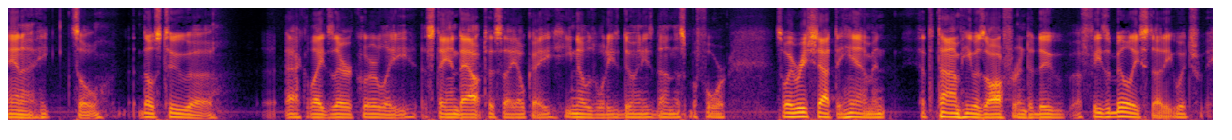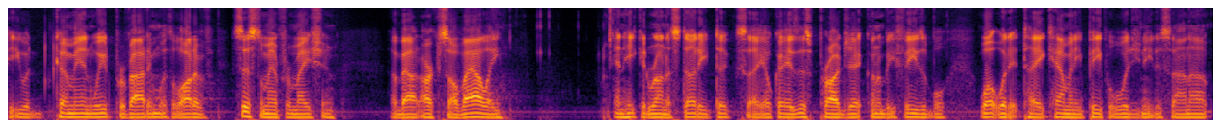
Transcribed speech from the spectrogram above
And uh, he, so those two uh, accolades there clearly stand out to say, okay, he knows what he's doing. He's done this before. So we reached out to him, and at the time he was offering to do a feasibility study, which he would come in. We'd provide him with a lot of system information about Arkansas Valley, and he could run a study to say, okay, is this project going to be feasible? What would it take? How many people would you need to sign up?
